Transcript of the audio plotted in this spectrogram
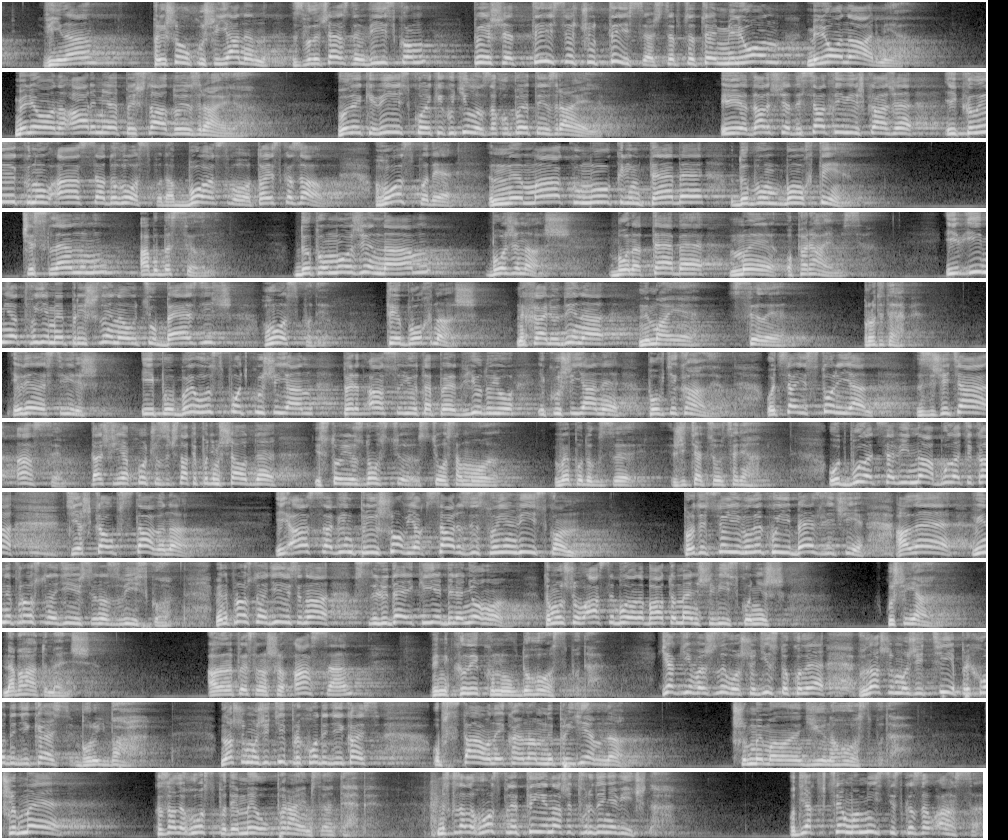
війна, прийшов кушиянин з величезним військом, пише тисячу тисяч, це, це, мільйон, мільйонна армія. Мільйонна армія прийшла до Ізраїля. Велике військо, яке хотіло захопити Ізраїль. І далі 10-й вірш каже: і кликнув Аса до Господа, Бога свого, той сказав: Господи, нема кому, крім Тебе, допомогти, численному або безсилому. Допоможи нам, Боже наш, бо на Тебе ми опираємося. І в ім'я Твоє ми прийшли на оцю безліч, Господи, Ти Бог наш, нехай людина не має сили проти Тебе. І 11 вірш. І побив Господь кушиян перед Асою та перед Юдою, і кушияни повтікали. Оця історія з життя Аси. Далі я хочу зачитати потім ще одну історію знов з цього, самого випадок з життя цього царя. От була ця війна, була така тяжка обставина. І Аса він прийшов як цар зі своїм військом проти цієї великої безлічі, але він не просто надіявся на військо, він не просто надіявся на людей, які є біля нього, тому що в Аси було набагато менше військо, ніж Кушиян. Набагато менше. Але написано, що Аса він кликнув до Господа. Як є важливо, що дійсно, коли в нашому житті приходить якась боротьба, в нашому житті приходить якась обставина, яка нам неприємна, щоб ми мали надію на Господа. Щоб ми казали, Господи, ми опираємося на Тебе. Ми сказали, Господи, Ти є наша твердиня вічна. От як в цьому місці сказав Аса.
